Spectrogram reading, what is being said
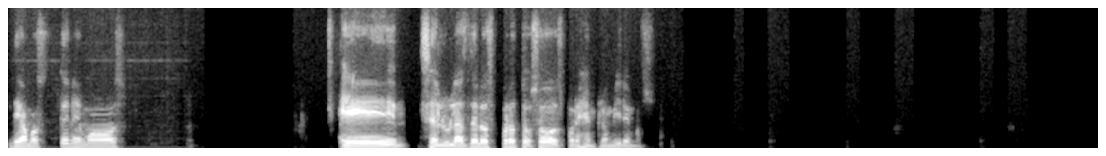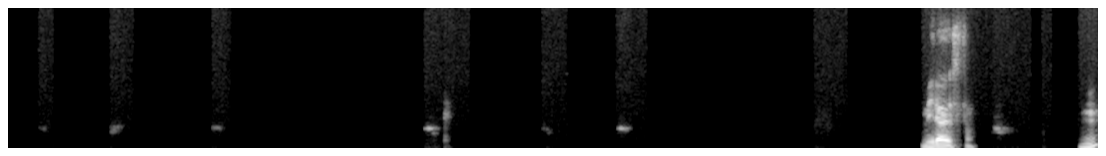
Digamos, tenemos eh, células de los protozoos, por ejemplo, miremos. Mira esto. ¿Mm?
